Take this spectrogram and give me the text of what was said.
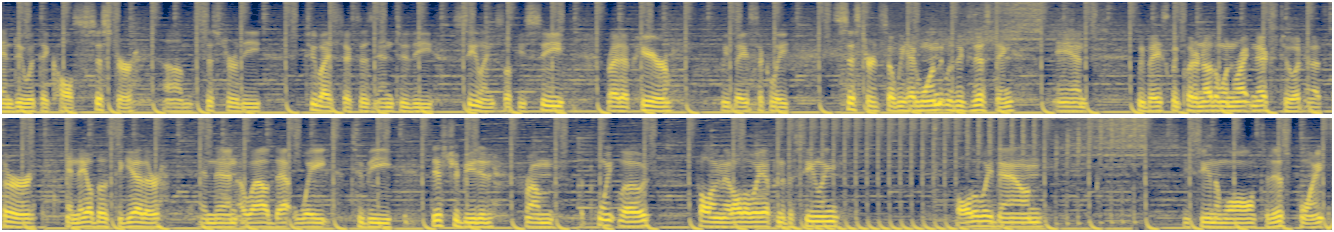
and do what they call sister, um, sister the two by sixes into the ceiling. So if you see right up here, we basically sistered. So we had one that was existing and we basically put another one right next to it and a third and nailed those together and then allowed that weight to be distributed from the point load, following that all the way up into the ceiling, all the way down, you see in the wall to this point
